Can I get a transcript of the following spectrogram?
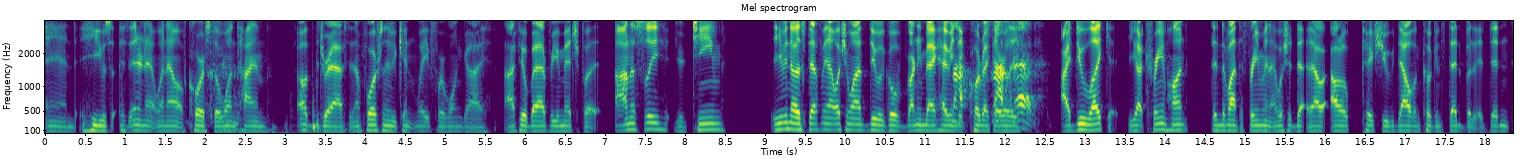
and he was his internet went out. Of course, the one time of the draft, and unfortunately, we couldn't wait for one guy. I feel bad for you, Mitch, but honestly, your team, even though it's definitely not what you want to do, go running back heavy It's and quarterback not early. bad. I do like it. You got Kareem Hunt, then Devonta Freeman. I wish it auto picked you Dalvin Cook instead, but it didn't.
